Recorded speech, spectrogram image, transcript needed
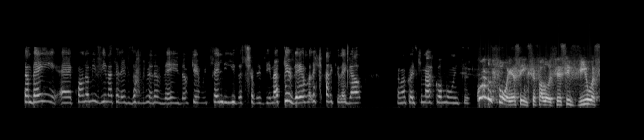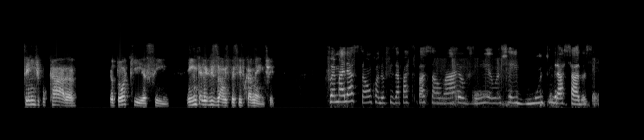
Também, é, quando eu me vi na televisão a primeira vez, eu fiquei muito feliz. Assim, eu me vi na TV, eu falei, cara, que legal. Foi uma coisa que marcou muito. Quando foi, assim, que você falou? Você se viu, assim, tipo, cara, eu tô aqui, assim, em televisão especificamente? Foi Malhação, quando eu fiz a participação lá, eu vi, eu achei muito engraçado, assim.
